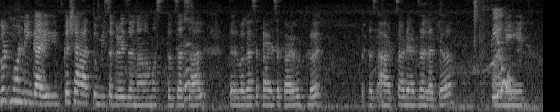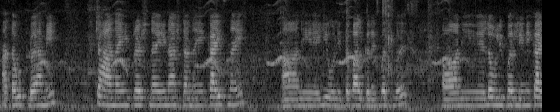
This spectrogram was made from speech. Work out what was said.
गुड मॉर्निंग गाईज कशा आहात तुम्ही सगळेजण? मस्तच असाल? तर बघा सकाळी सकाळी उठलोय. आता स- आठ साडेआठ झाला तर आणि आता उठलोय आम्ही. चहा नाही ब्रश नाही नाश्ता नाही काहीच नाही. आणि येऊन इथं बाल्कनीत बसलोय. आणि लवली परलीनी काय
